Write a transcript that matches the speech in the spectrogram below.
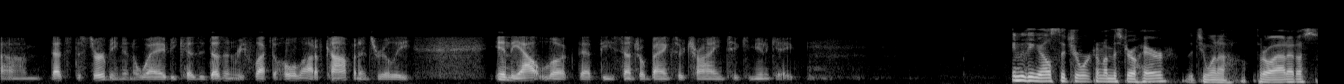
um, that's disturbing in a way because it doesn't reflect a whole lot of confidence really in the outlook that these central banks are trying to communicate. Anything else that you're working on, Mr. O'Hare, that you want to throw out at us?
